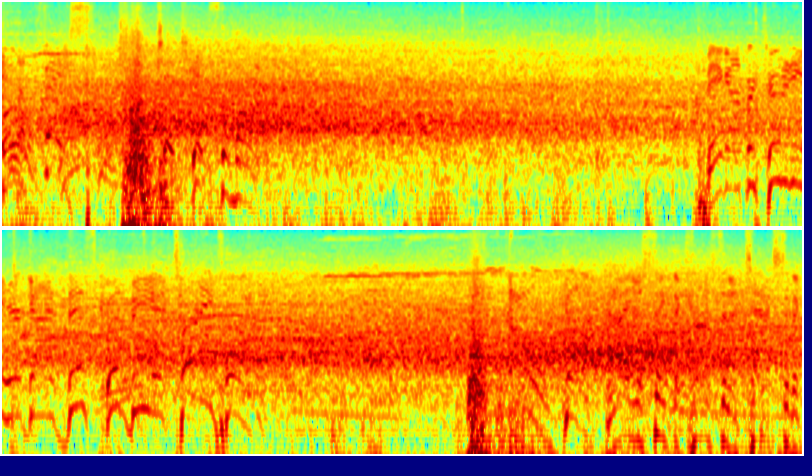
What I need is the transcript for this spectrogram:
In the face. Kick hits the mark. Big opportunity here, guys. This could be a turning point. Oh, God. And I just think the constant attacks to the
